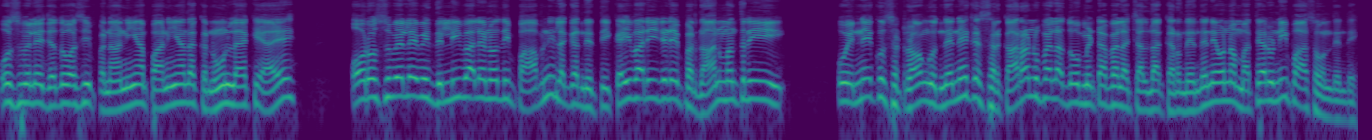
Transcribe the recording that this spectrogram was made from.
ਉਸ ਵੇਲੇ ਜਦੋਂ ਅਸੀਂ ਪਨਾਨੀਆਂ ਪਾਣੀਆਂ ਦਾ ਕਾਨੂੰਨ ਲੈ ਕੇ ਆਏ ਔਰ ਉਸ ਵੇਲੇ ਵੀ ਦਿੱਲੀ ਵਾਲਿਆਂ ਨੂੰ ਉਹਦੀ ਭਾਪ ਨਹੀਂ ਲੱਗਣ ਦਿੱਤੀ ਕਈ ਵਾਰੀ ਜਿਹੜੇ ਪ੍ਰਧਾਨ ਮੰਤਰੀ ਉਹ ਇੰਨੇ ਕੁ ਸਟਰੋਂਗ ਹੁੰਦੇ ਨੇ ਕਿ ਸਰਕਾਰਾਂ ਨੂੰ ਪਹਿਲਾਂ 2 ਮਿੰਟਾਂ ਪਹਿਲਾਂ ਚੱਲਦਾ ਕਰਨ ਦਿੰਦੇ ਨੇ ਉਹਨਾਂ ਮਤਿਆਂ ਨੂੰ ਨਹੀਂ ਪਾਸ ਹੋਣ ਦਿੰਦੇ।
